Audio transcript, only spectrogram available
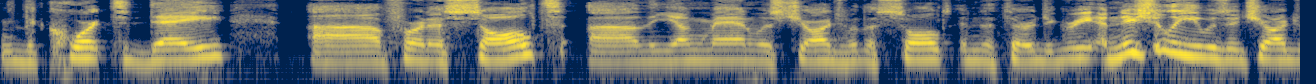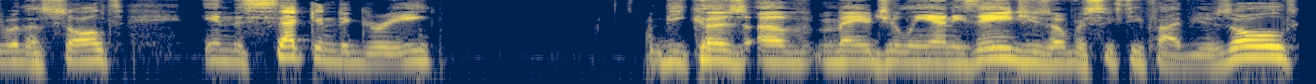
the court today uh, for an assault. Uh, the young man was charged with assault in the third degree. Initially, he was charged with assault in the second degree because of Mayor Giuliani's age. He's over 65 years old.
